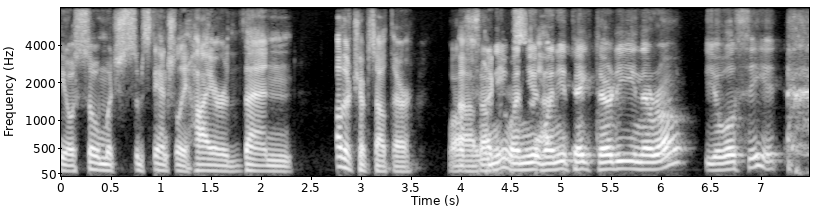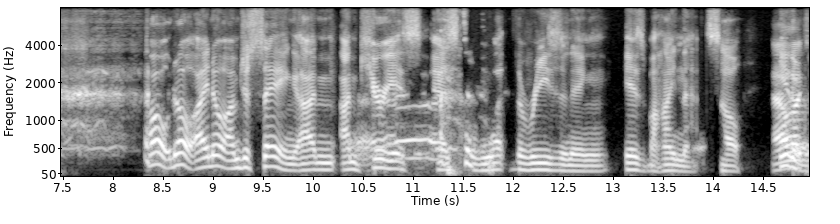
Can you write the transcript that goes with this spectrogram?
you know so much substantially higher than other trips out there. Well, uh, Sonny, when you when you take thirty in a row, you will see it. Oh no, I know. I'm just saying. I'm I'm curious as to what the reasoning is behind that. So Alex,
